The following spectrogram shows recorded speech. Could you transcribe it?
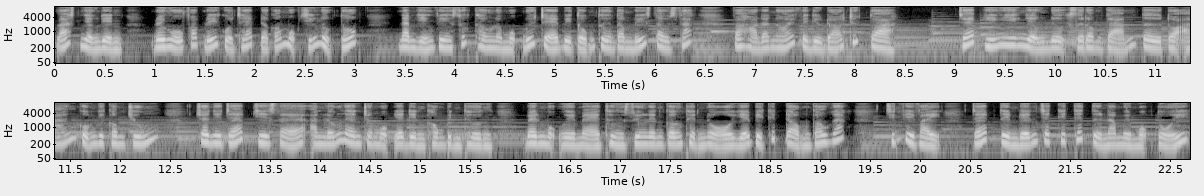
Glass nhận định, đội ngũ pháp lý của Jeff đã có một chiến lược tốt. Nam diễn viên xuất thân là một đứa trẻ bị tổn thương tâm lý sâu sắc và họ đã nói về điều đó trước tòa. Depp dĩ nhiên nhận được sự đồng cảm từ tòa án cũng như công chúng. Johnny Depp chia sẻ anh lớn lên trong một gia đình không bình thường, bên một người mẹ thường xuyên lên cơn thịnh nộ dễ bị kích động, cáu gắt. Chính vì vậy, Depp tìm đến chất kích thích từ năm 11 tuổi.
